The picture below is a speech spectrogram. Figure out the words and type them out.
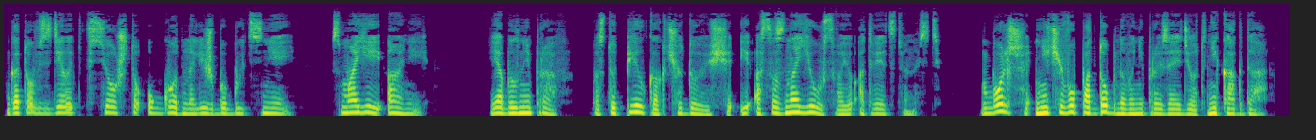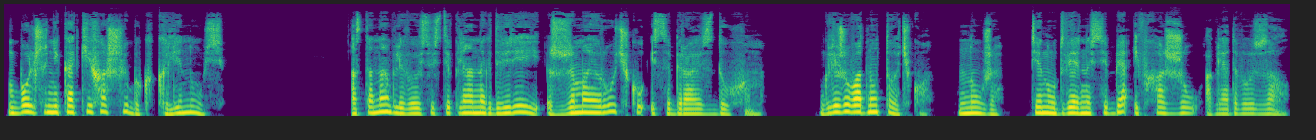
Готов сделать все, что угодно, лишь бы быть с ней. С моей Аней. Я был неправ. Поступил как чудовище и осознаю свою ответственность. Больше ничего подобного не произойдет никогда. Больше никаких ошибок, клянусь. Останавливаюсь у стеклянных дверей, сжимаю ручку и собираюсь с духом. Гляжу в одну точку. Ну же, тяну дверь на себя и вхожу, оглядываю зал.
